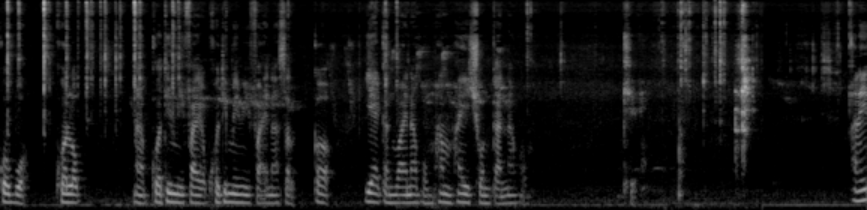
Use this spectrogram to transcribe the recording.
ขั้วบวกขั้วลบนะครับขั้วที่มีไฟกับขั้วที่ไม่มีไฟนะก็แยกกันไว้นะผมห้ามให้ชนกันนะผมโอเค อันนี้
